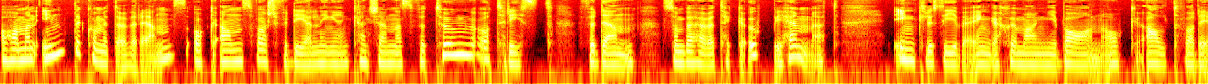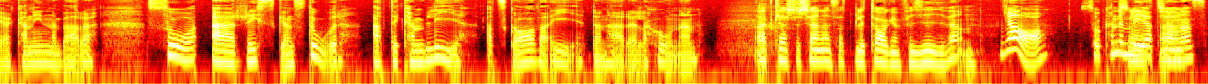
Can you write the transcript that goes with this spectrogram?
Och har man inte kommit överens och ansvarsfördelningen kan kännas för tung och trist för den som behöver täcka upp i hemmet, inklusive engagemang i barn och allt vad det kan innebära, så är risken stor att det kan bli att skava i den här relationen. Att kanske kännas att bli tagen för given. Ja, så kan det Så, bli att ja. kännas.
